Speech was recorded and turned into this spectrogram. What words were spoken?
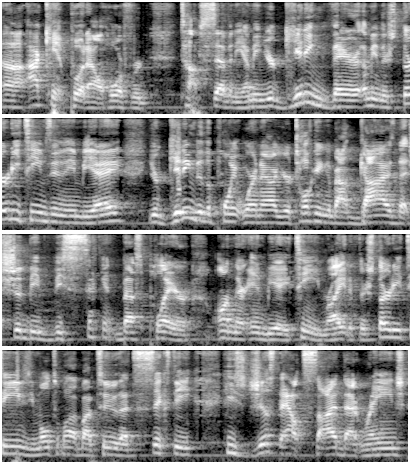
uh, I can't put Al Horford top 70. I mean, you're getting there. I mean, there's 30 teams in the NBA. You're getting to the point where now you're talking about guys that should be the second best player on their NBA team, right? If there's 30 teams, you multiply it by two, that's 60. He's just outside that range.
